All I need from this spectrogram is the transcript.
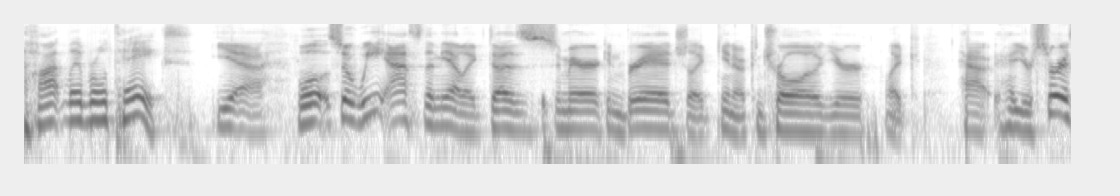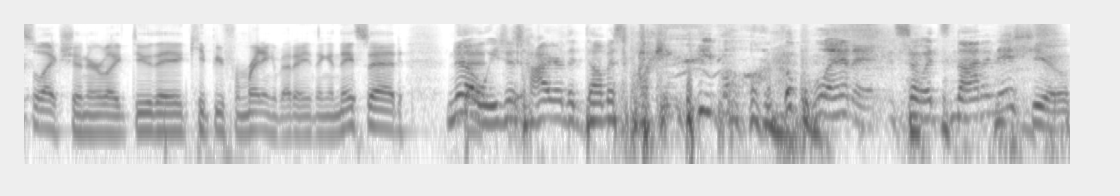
hot liberal takes. Yeah. Well, so we asked them, yeah, like, does American Bridge, like, you know, control your, like, how, how your story selection or, like, do they keep you from writing about anything? And they said, No, that- we just hire the dumbest fucking people on the planet, so it's not an issue.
